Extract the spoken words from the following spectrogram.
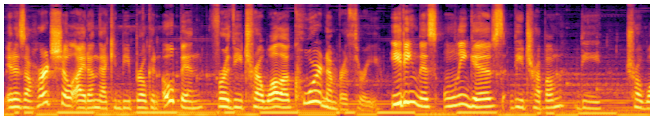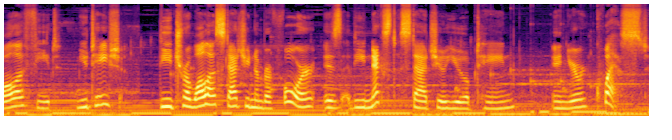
It is a hard shell item that can be broken open for the Trewalla core number 3. Eating this only gives the Trebhum the Trewalla feet mutation. The Trewalla statue number 4 is the next statue you obtain in your quest.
